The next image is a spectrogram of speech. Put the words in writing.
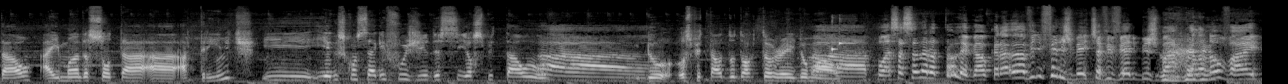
tal. Aí manda soltar a, a Trinity e, e, eles conseguem fugir desse hospital. Ah. Do hospital do Dr. Ray do mal. Ah, pô, essa cena era tão legal, cara. Infelizmente a Viviane Bismarck, ela não vai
